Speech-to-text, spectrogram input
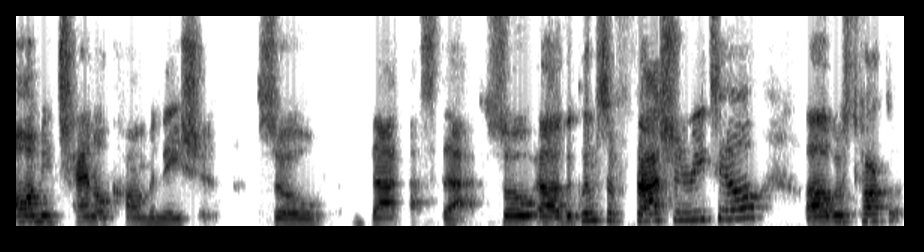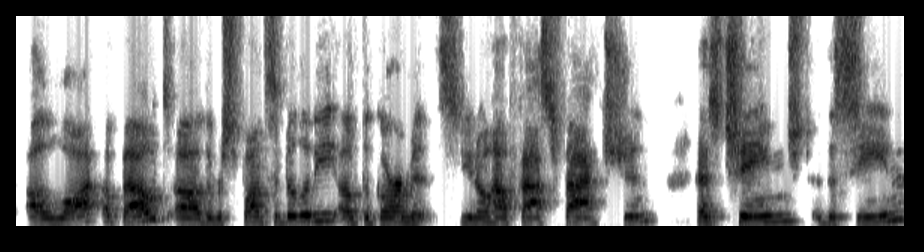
omni-channel combination. So that's that. So uh, the glimpse of fashion retail uh, was talked a lot about uh, the responsibility of the garments. You know how fast fashion has changed the scene.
